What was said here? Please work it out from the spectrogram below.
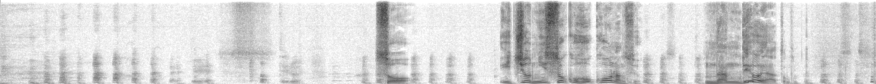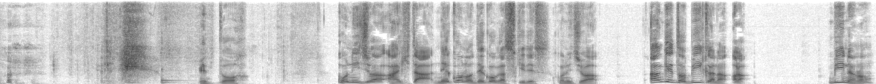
そう。一応二足歩行なんですよ。なんでよやと思って。えっとこんにちは。はい来た。猫のデコが好きです。こんにちは。アンケート B かな？あら。B なの？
